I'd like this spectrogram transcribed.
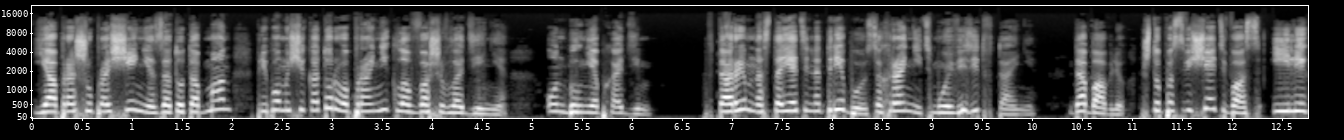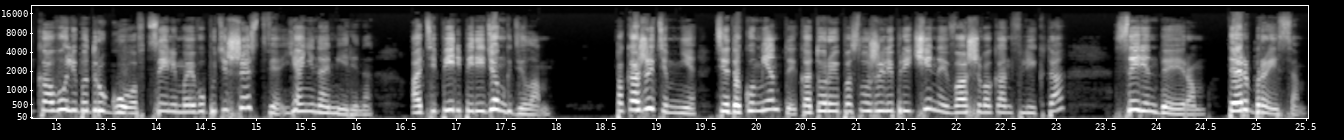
я прошу прощения за тот обман, при помощи которого проникла в ваше владение. Он был необходим. Вторым, настоятельно требую сохранить мой визит в тайне. Добавлю, что посвящать вас или кого-либо другого в цели моего путешествия я не намерена. А теперь перейдем к делам. Покажите мне те документы, которые послужили причиной вашего конфликта с Эриндейром, Тербрейсом.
